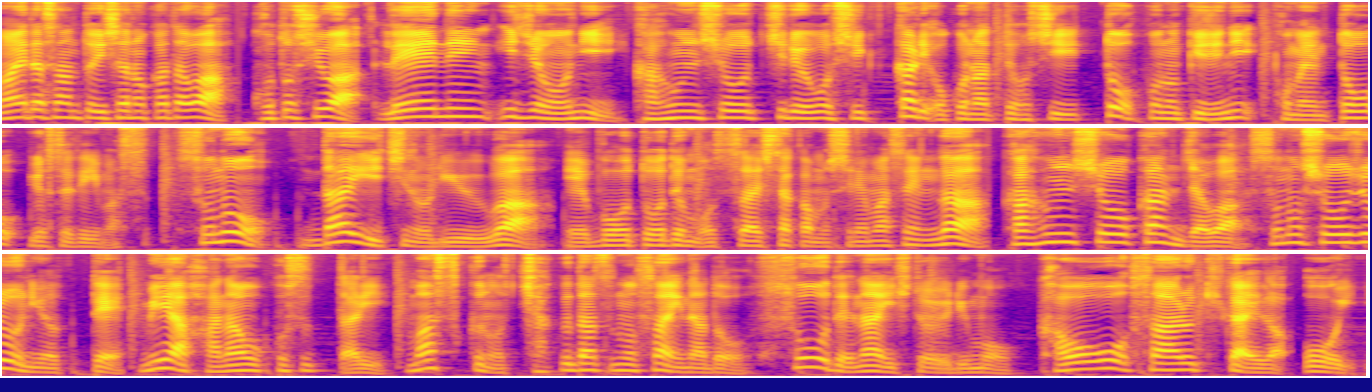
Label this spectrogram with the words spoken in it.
前田さんと医者の方は、今年は例年以上に花粉症治療をしっかり行ってほしいと、この記事にコメントを寄せています。その第一の理由は、え冒頭でもお伝えしたかもしれませんが、花粉症患者はその症状によって目や鼻をこすったり、マスクの着脱の際など、そうでない人よりも顔を触る機会が多い。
